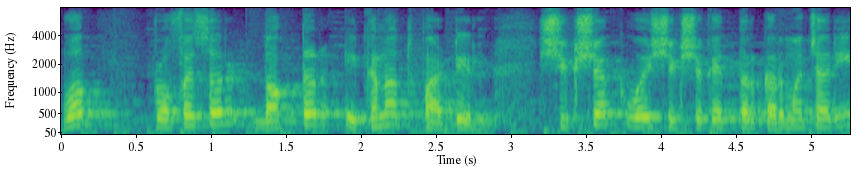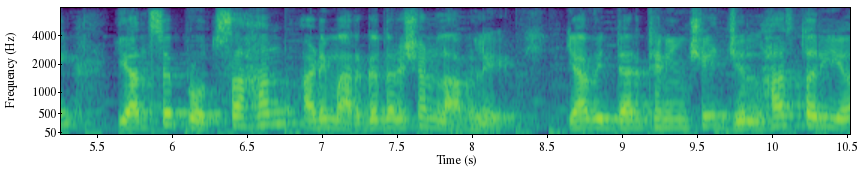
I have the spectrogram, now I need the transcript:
व प्रोफेसर डॉक्टर एकनाथ पाटील शिक्षक व शिक्षकेतर कर्मचारी यांचे प्रोत्साहन आणि मार्गदर्शन लाभले. या विद्यार्थिनींची जिल्हास्तरीय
